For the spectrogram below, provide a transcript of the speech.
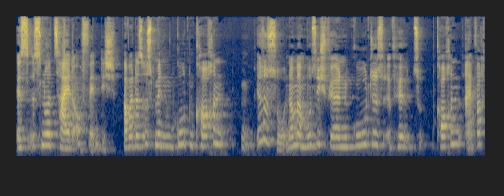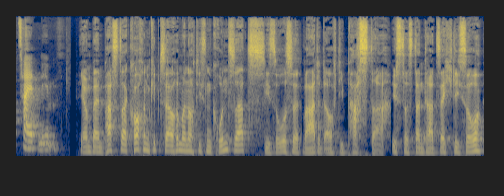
Es ist nur zeitaufwendig. Aber das ist mit einem guten Kochen, ist es so. Ne? Man muss sich für ein gutes für Kochen einfach Zeit nehmen. Ja, und beim Pasta-Kochen gibt es ja auch immer noch diesen Grundsatz, die Soße wartet auf die Pasta. Ist das dann tatsächlich so,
